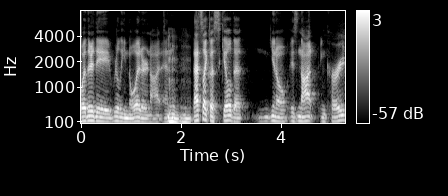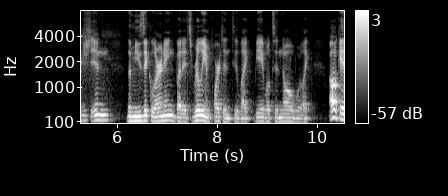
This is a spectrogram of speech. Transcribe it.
whether they really know it or not, and Mm-hmm. that's like a skill that you know is not encouraged in the music learning, but it's really important to like be able to know like oh, okay,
